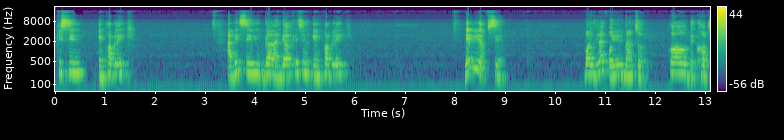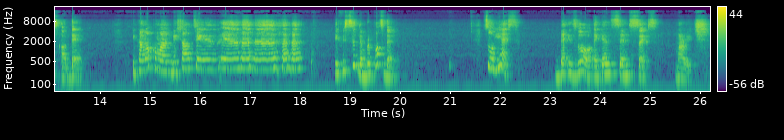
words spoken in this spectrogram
kissing in public? Have you seen girl and girl kissing in public? Maybe you have seen. But it's left for you now to call the cops on them. You cannot come and be shouting. If you see them, report them. So yes, there is law against same-sex marriage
